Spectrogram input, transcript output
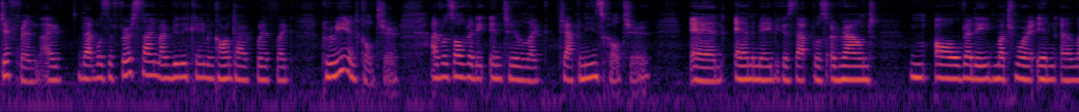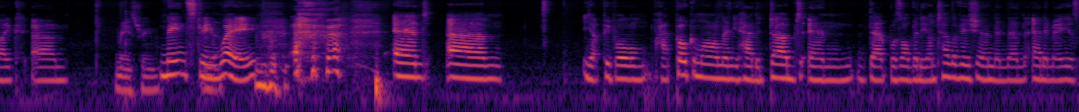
different. I that was the first time I really came in contact with like Korean culture. I was already into like Japanese culture and anime because that was around m- already much more in a like um Mainstream. mainstream Yeah. way and um yeah people had pokemon and you had it dubbed and that was already on television and then anime is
